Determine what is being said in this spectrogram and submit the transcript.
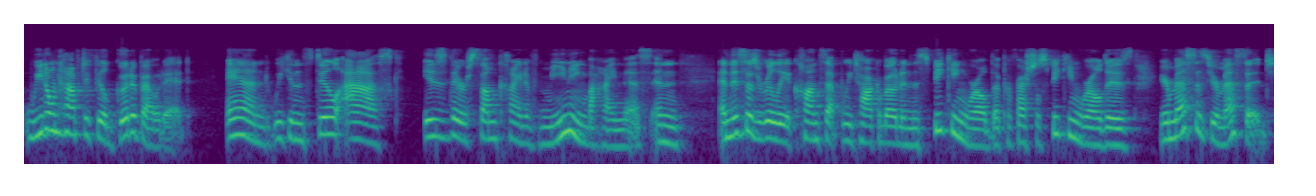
we don't have to feel good about it. And we can still ask, is there some kind of meaning behind this? And and this is really a concept we talk about in the speaking world, the professional speaking world is your mess is your message.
